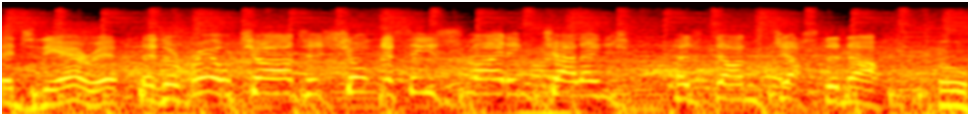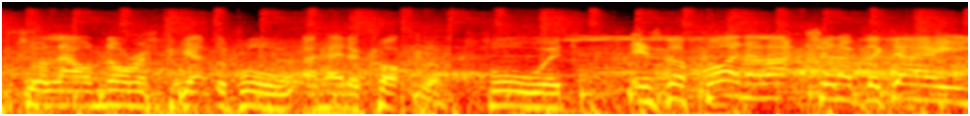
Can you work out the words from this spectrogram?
into the area. There's a real chance, and Shaughnessy's sliding challenge has done just enough to allow Norris to get the ball ahead of Cochrane. Forward is the final action of the game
